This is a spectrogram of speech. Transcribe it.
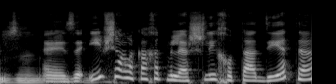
זה אה, זה אי אפשר לקחת ולהשליך אותה דיאטה,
